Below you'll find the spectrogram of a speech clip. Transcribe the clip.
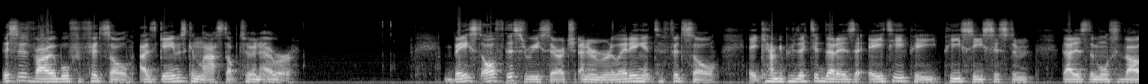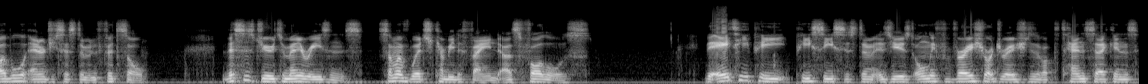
This is valuable for futsal, as games can last up to an hour. Based off this research and in relating it to futsal, it can be predicted that it is the ATP-PC system that is the most valuable energy system in futsal. This is due to many reasons, some of which can be defined as follows. The ATP PC system is used only for very short durations of up to 10 seconds,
